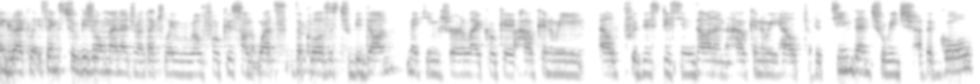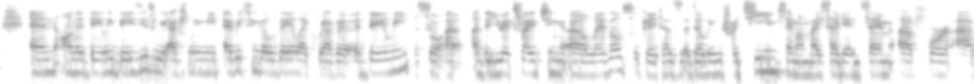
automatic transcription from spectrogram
Exactly. Thanks to visual management, actually, we will focus on what's the closest to be done, making sure, like, okay, how can we help put this piece in done and how can we help the team then to reach the goal? And on a daily basis, we actually meet every single day, like we have a, a daily. So at, at, the UX writing uh, level, so Kate has a daily with her team, same on my side, and same uh, for uh,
